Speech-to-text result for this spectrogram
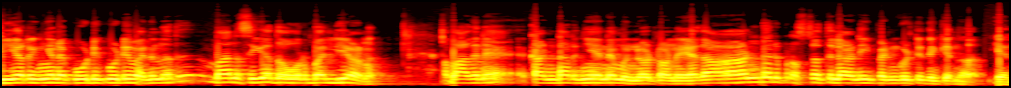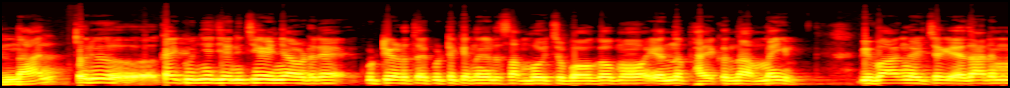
ഫിയർ ഇങ്ങനെ കൂടി കൂടി വരുന്നത് മാനസിക ദൗർബല്യമാണ്. അപ്പൊ അതിനെ കണ്ടറിഞ്ഞ് തന്നെ മുന്നോട്ട് പോകണം ഏതാണ്ട് ഒരു പ്രശ്നത്തിലാണ് ഈ പെൺകുട്ടി നിൽക്കുന്നത്. എന്നാൽ ഒരു കൈക്കുഞ്ഞ് ജനിച്ചു കഴിഞ്ഞാൽ ഉടനെ കുട്ടിയെടുത്ത് കുട്ടിക്ക് എന്തെങ്കിലും സംഭവിച്ചു പോകുമോ എന്ന് ഭയക്കുന്ന അമ്മയും വിവാഹം കഴിച്ച് ഏതാനും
